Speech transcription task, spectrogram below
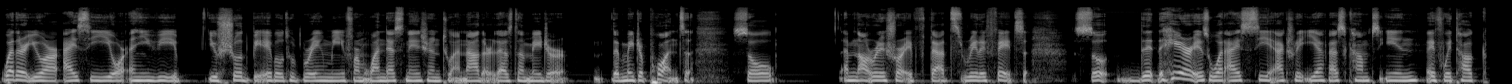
whether you are ICE or NEV, you should be able to bring me from one destination to another. That's the major the major point. So I'm not really sure if that really fits. So the, here is what I see actually EFS comes in. If we talk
